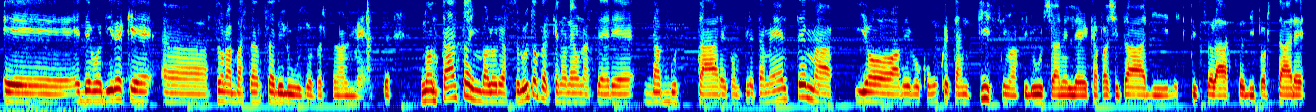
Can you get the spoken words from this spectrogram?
E, e devo dire che eh, sono abbastanza deluso personalmente. Non tanto in valore assoluto perché non è una serie da buttare completamente, ma io avevo comunque tantissima fiducia nelle capacità di Nick Pizzolatto di portare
